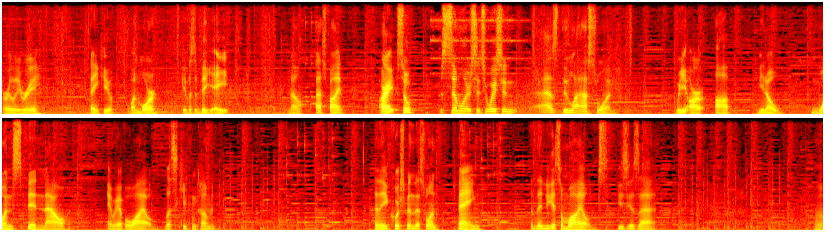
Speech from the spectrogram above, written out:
Early re. Thank you. One more. Give us a big eight. No, that's fine. All right, so similar situation as the last one. We are up, you know, one spin now, and we have a wild. Let's keep them coming. And then you quick spin this one, bang, and then you get some wilds. Easy as that. Huh.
